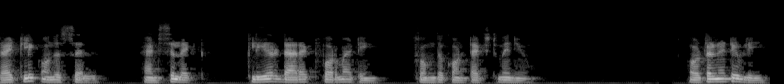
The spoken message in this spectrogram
Right-click on the cell and select Clear Direct Formatting from the context menu. Alternatively,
